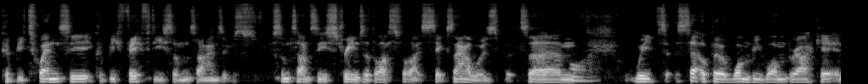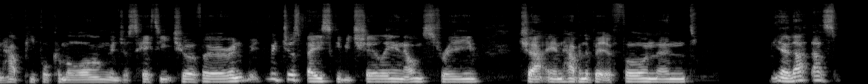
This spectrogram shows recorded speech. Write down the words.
could be 20 it could be 50 sometimes it was sometimes these streams would last for like six hours but um, oh. we'd set up a 1v1 bracket and have people come along and just hit each other and we'd just basically be chilling on stream chatting, having a bit of fun, and you know that that's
